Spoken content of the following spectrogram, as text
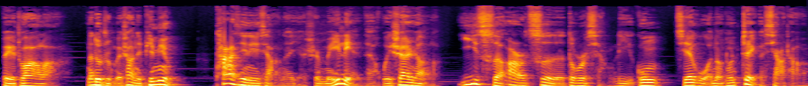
被抓了，那就准备上去拼命。他心里想的也是没脸再回山上了，一次二次都是想立功，结果弄成这个下场，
